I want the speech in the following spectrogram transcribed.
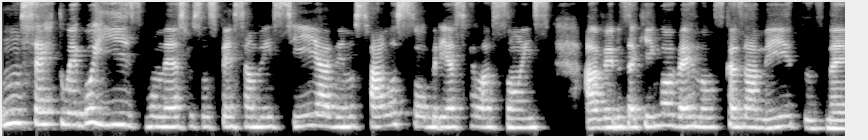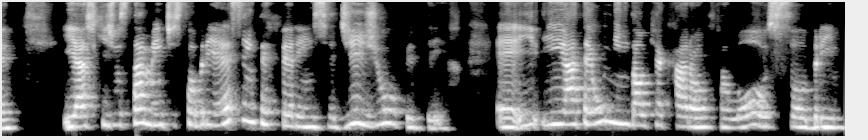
um certo egoísmo, né? As pessoas pensando em si, a Vênus fala sobre as relações, a Vênus é quem governa os casamentos, né? E acho que justamente sobre essa interferência de Júpiter, é, e, e até unindo ao que a Carol falou sobre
